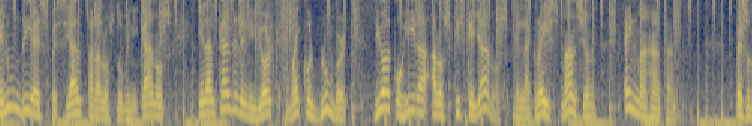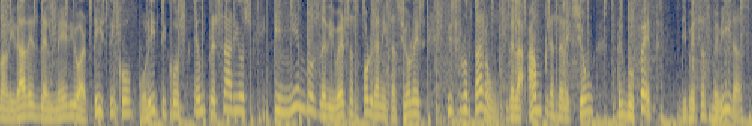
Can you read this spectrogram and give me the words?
En un día especial para los dominicanos, el alcalde de New York, Michael Bloomberg, dio acogida a los quisqueyanos en la Grace Mansion en Manhattan. Personalidades del medio artístico, políticos, empresarios y miembros de diversas organizaciones disfrutaron de la amplia selección del buffet, diversas bebidas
